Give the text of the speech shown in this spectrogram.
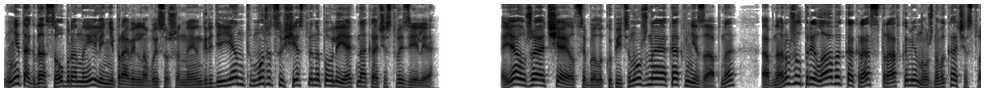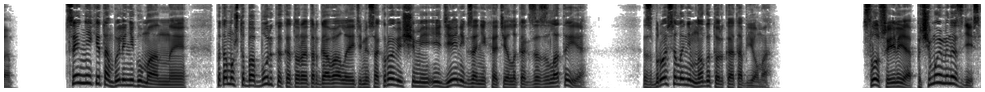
Не тогда собранный или неправильно высушенный ингредиент может существенно повлиять на качество зелья. Я уже отчаялся было купить нужное, как внезапно обнаружил прилавок как раз с травками нужного качества. Ценники там были негуманные – потому что бабулька, которая торговала этими сокровищами, и денег за них хотела, как за золотые. Сбросила немного только от объема. «Слушай, Илья, почему именно здесь?»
